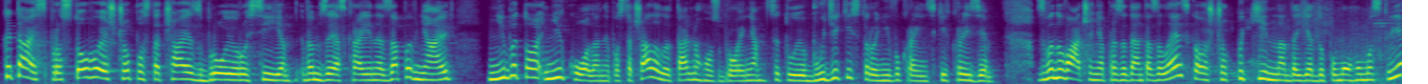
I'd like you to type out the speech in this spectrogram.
Китай спростовує, що постачає зброю Росії. В МЗС країни запевняють, нібито ніколи не постачали летального озброєння. Цитую будь-якій стороні в українській кризі. Звинувачення президента Зеленського, що Пекін надає допомогу Москві.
